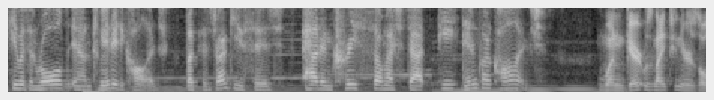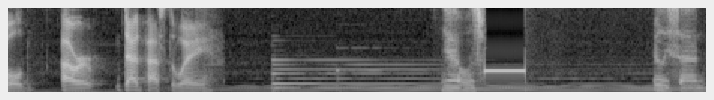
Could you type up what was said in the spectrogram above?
he was enrolled in community college, but his drug usage had increased so much that he didn't go to college. When Garrett was 19 years old, our dad passed away. Yeah, it was really sad.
